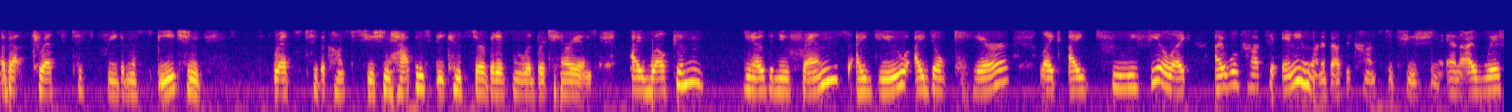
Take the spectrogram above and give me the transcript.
about threats to freedom of speech and threats to the Constitution happen to be conservatives and libertarians. I welcome, you know, the new friends. I do. I don't care. Like I truly feel like I will talk to anyone about the Constitution, and I wish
